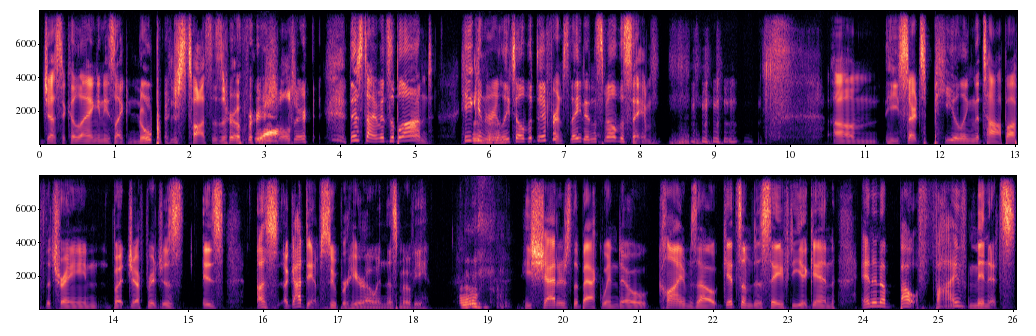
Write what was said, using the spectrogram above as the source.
Jessica Lange and he's like nope and just tosses her over his shoulder. This time it's a blonde. He can Mhm. really tell the difference. They didn't smell the same. um, he starts peeling the top off the train, but Jeff Bridges is a goddamn superhero in this movie. Mm. He shatters the back window, climbs out, gets him to safety again, and in about five minutes,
